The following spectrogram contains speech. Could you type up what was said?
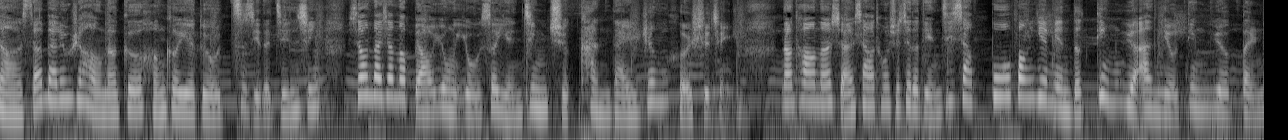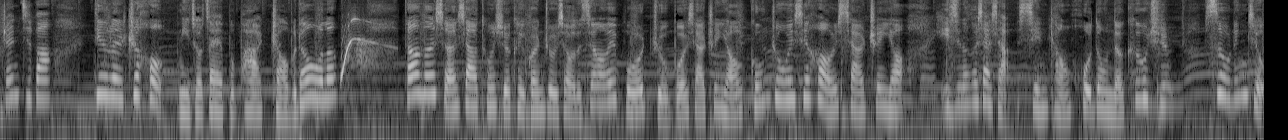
那三百六十行呢，各行各业都有自己的艰辛，希望大家呢不要用有色眼镜去看待任何事情。那同样呢，喜欢夏同学记得点击下播放页面的订阅按钮，订阅本专辑吧。订阅了之后，你就再也不怕找不到我了。当然呢，喜欢夏同学可以关注一下我的新浪微博主播夏春瑶，公众微信号夏春瑶，以及能和夏夏现场互动的 QQ 群四五零九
